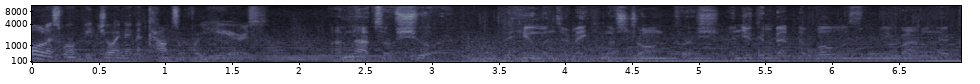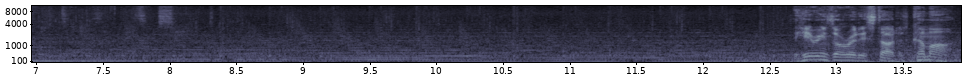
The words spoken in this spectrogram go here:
Volus won't be joining the Council for years. I'm not so sure. The humans are making a strong push, and you can bet the Volus will be right on their coattails if they succeed. The hearing's already started. Come on.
